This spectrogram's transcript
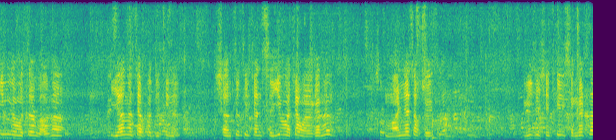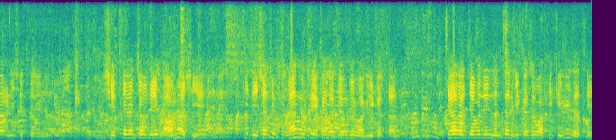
तीव्र मतं भावना यानं त्या पद्धतीनं शांततेच्या आणि संयमाच्या मार्गानं मांडण्याचा प्रयत्न विविध शेतकरी संघटना आणि शेतकऱ्यांनी केला. शेतकऱ्यांच्यामध्ये एक भावना अशी आहे की देशाचे प्रधानमंत्री एका राज्यामध्ये मागणी करतात. त्या राज्यामध्ये नंतर ही कर्जमाफी केली जाते.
